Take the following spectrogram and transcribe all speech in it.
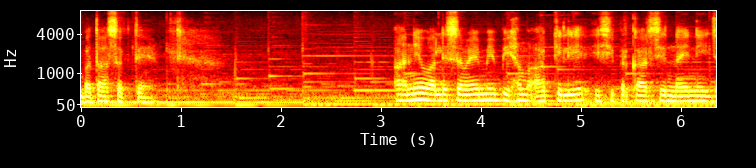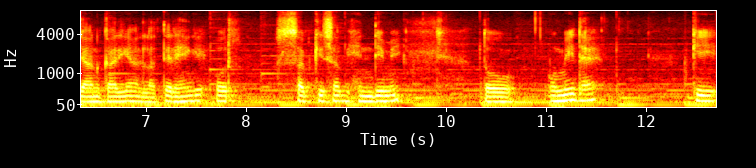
बता सकते हैं। आने वाले समय में भी हम आपके लिए इसी प्रकार से नई नई जानकारियाँ लाते रहेंगे और सब की सब हिंदी में। तो उम्मीद है कि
